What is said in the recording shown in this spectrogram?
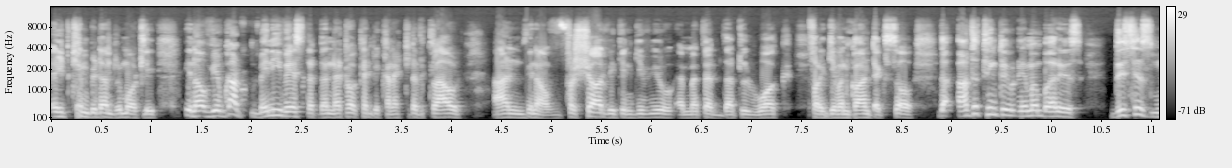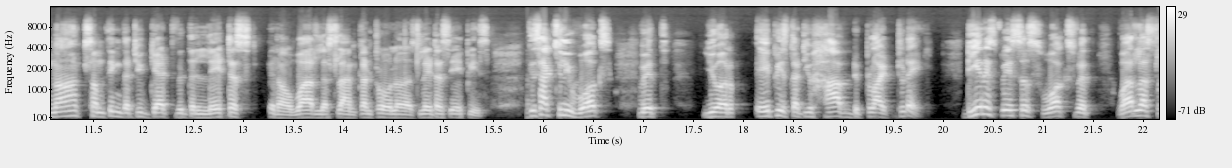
It can be done remotely. You know, we've got many ways that the network can be connected to the cloud. And, you know, for sure, we can give you a method that will work for a given context. So the other thing to remember is this is not something that you get with the latest you know wireless LAN controllers, latest APs. This actually works with your APs that you have deployed today. DNA Spaces works with wireless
